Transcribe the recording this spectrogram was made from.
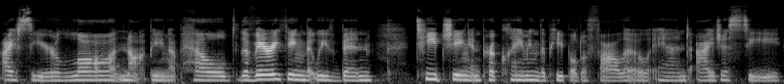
I see your law not being upheld, the very thing that we've been teaching and proclaiming the people to follow. And I just see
